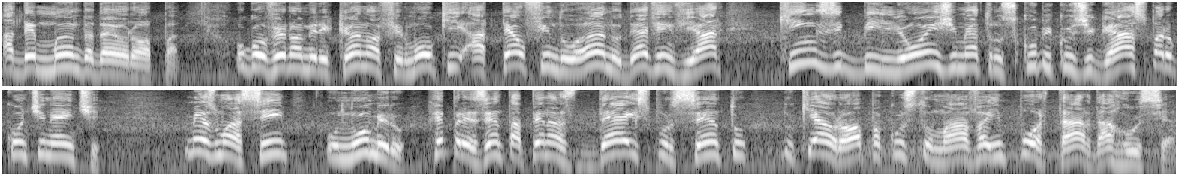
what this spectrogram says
a demanda da Europa. O governo americano afirmou que até o fim do ano deve enviar 15 bilhões de metros cúbicos de gás para o continente. Mesmo assim, o número representa apenas 10% do que a Europa costumava importar da Rússia.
